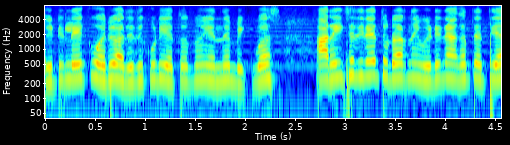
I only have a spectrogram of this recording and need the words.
വീട്ടിലേക്ക് ഒരു അതിഥി കൂടി എത്തുന്നു എന്ന് ബിഗ് ബോസ് അറിയിച്ചതിനെ തുടർന്ന് വീടിനകത്തെത്തിയ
